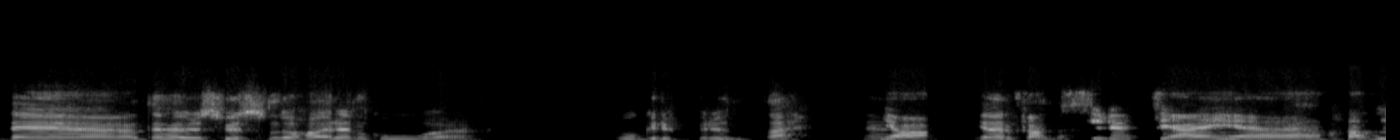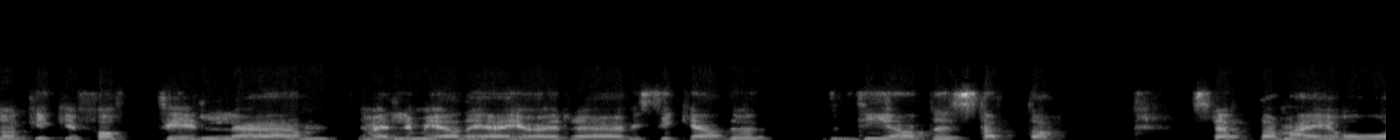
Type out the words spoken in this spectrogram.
det, det høres ut som du har en god, god gruppe rundt deg. Eh, ja, absolutt. Jeg hadde nok ikke fått til veldig mye av det jeg gjør hvis ikke jeg hadde, de hadde støtta, støtta meg og,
